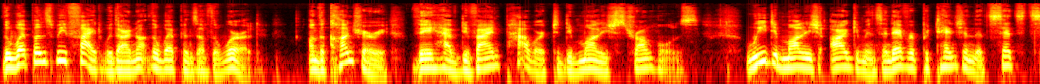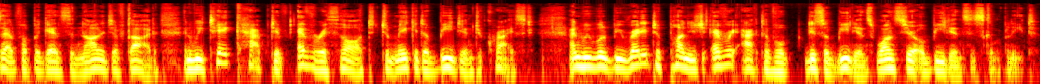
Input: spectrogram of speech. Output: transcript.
The weapons we fight with are not the weapons of the world. On the contrary, they have divine power to demolish strongholds. We demolish arguments and every pretension that sets itself up against the knowledge of God, and we take captive every thought to make it obedient to Christ. And we will be ready to punish every act of disobedience once your obedience is complete.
